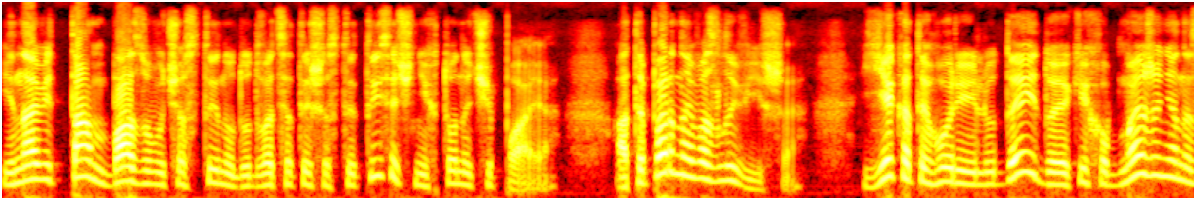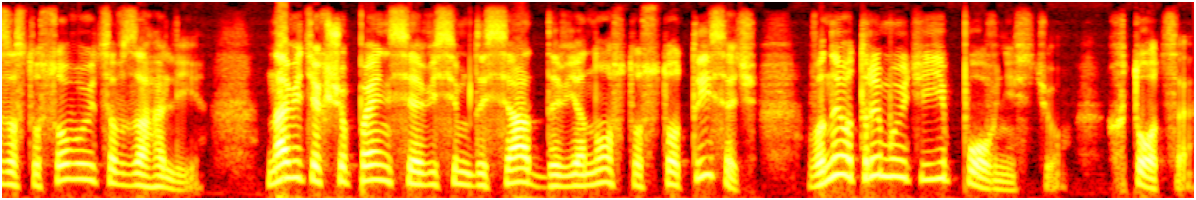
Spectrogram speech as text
і навіть там базову частину до 26 тисяч ніхто не чіпає. А тепер найважливіше. Є категорії людей, до яких обмеження не застосовуються взагалі. Навіть якщо пенсія 80, 90, 100 тисяч, вони отримують її повністю. Хто це?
